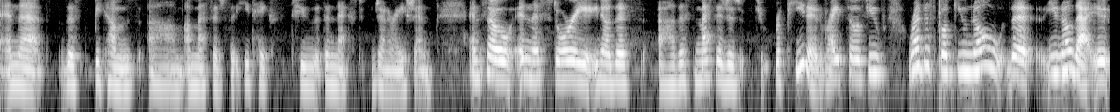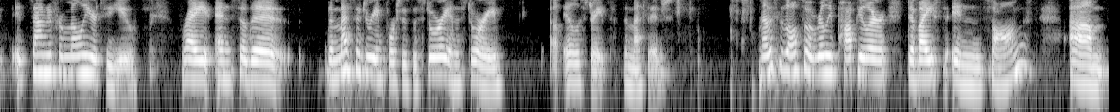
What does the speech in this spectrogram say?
and that this becomes um, a message that he takes to the next generation. And so, in this story, you know, this uh, this message is th- repeated, right? So, if you've read this book, you know that you know that it it sounded familiar to you, right? And so the the message reinforces the story, and the story uh, illustrates the message. Now, this is also a really popular device in songs. Um,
